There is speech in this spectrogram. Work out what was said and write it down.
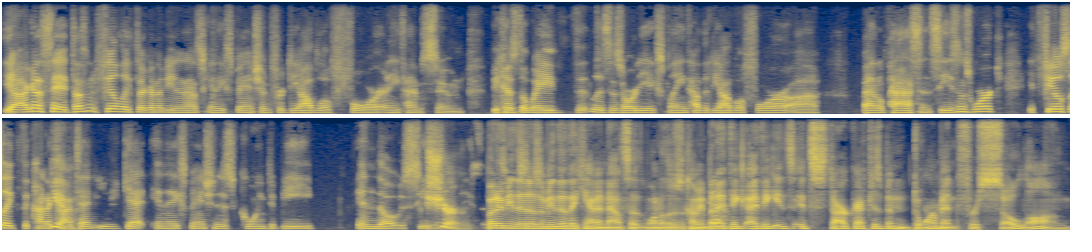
Yeah, I gotta say, it doesn't feel like they're going to be announcing an expansion for Diablo 4 anytime soon because the way that Liz has already explained how the Diablo 4 uh, battle pass and seasons work, it feels like the kind of Yeah. content you get in an expansion is going to be in those seasons. Sure, but I mean that doesn't mean that they can't announce that one of those is coming. But I think I think it's it's StarCraft has been dormant for so long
